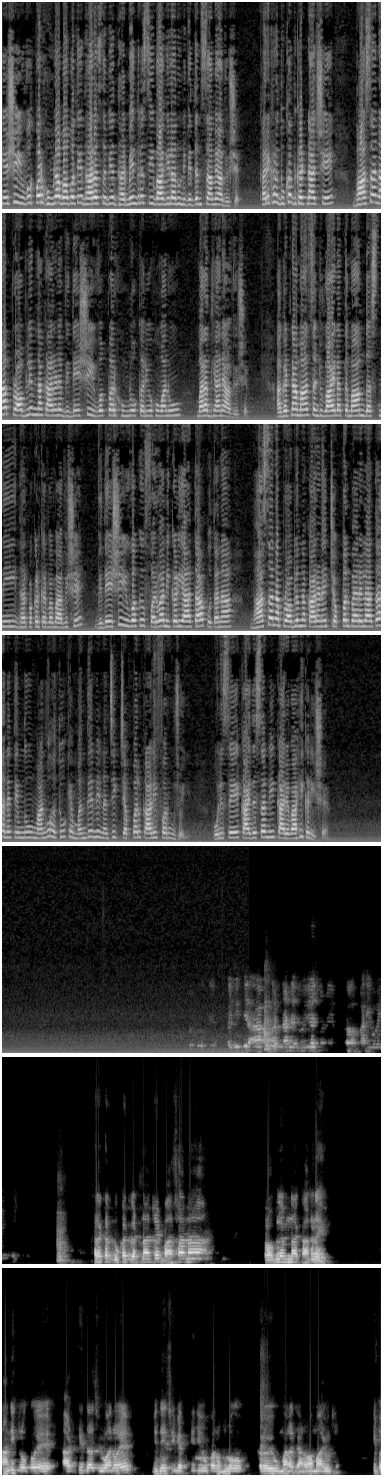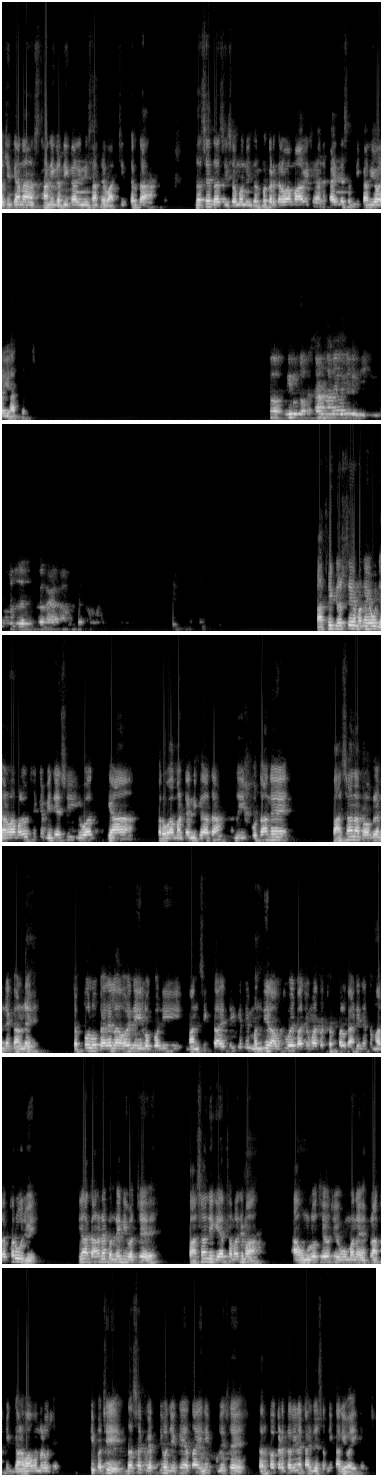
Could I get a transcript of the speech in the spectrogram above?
દેશી યુવક પર હુમલા બાબતે ધારાસભ્ય ધર્મેન્દ્રસિંહ વાઘેલાનું નિવેદન સામે આવ્યું છે. ખરેખર દુઃખદ ઘટના છે. ભાષાના પ્રોબ્લેમના કારણે વિદેશી યુવક પર હુમલો કર્યો હોવાનું મારા ધ્યાને આવ્યું છે. આ ઘટનામાં સંડોવાયેલા તમામ દસની ધરપકડ કરવામાં આવી છે. વિદેશી યુવક ફરવા નીકળ્યા હતા. પોતાના ભાષાના પ્રોબ્લેમના કારણે ચપ્પલ પહેરેલા હતા અને તેમનું માનવું હતું કે મંદિરની નજીક ચપ્પલ કાઢી ફરવું જોઈએ. પોલીસે કાયદેસરની કાર્યવાહી કરી છે કઈ રીતે આ ઘટનાને જોઈ રહ્યા છો ને અ, કાર્યવાહી થઈ છે? ખરેખર દુઃખદ ઘટના છે. ભાષાના પ્રોબ્લેમના કારણે સ્થાનિક લોકોએ આઠથી દસ યુવાનોએ વિદેશી વ્યક્તિની ઉપર હુમલો કર્યો એવું મારા જાણવામાં આવ્યું છે. એ પછી ત્યાંના સ્થાનિક અધિકારીની સાથે વાતચીત કરતા દસે દસ ઈસમોની ધરપકડ કરવામાં આવી છે અને કાયદેસરની કાર્યવાહી હાથ ધરી. છે તો એવું તો પ્રસારણ સામે આવ્યું છે કે વિદેશી યુવાનોને, અ, આ કામ કરવા માટે. પ્રાથમિક દ્રષ્ટિએ મને એવું જાણવા મળ્યું છે કે વિદેશી યુવક ત્યાં ફરવા માટે નીકળ્યા હતા અને એ પોતાને ભાષાના પ્રોબ્લેમને કારણે ચપ્પલો પહેરેલા હોય ને એ લોકોની માનસિકતા હતી કે ભાઈ મંદિર આવતું હોય બાજુમાં તો ચપ્પલ કાઢીને તમારે ફરવું જોઈએ એના કારણે બંનેની વચ્ચે ભાષાની ગેરસમજમાં આ હુમલો થયો છે એવું મને પ્રાથમિક જાણવા મળ્યું છે એ પછી દશક વ્યક્તિઓ જે કંઈ હતા એની પોલીસે ધરપકડ કરીને કાયદેસરની કાર્યવાહી કરી છે.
